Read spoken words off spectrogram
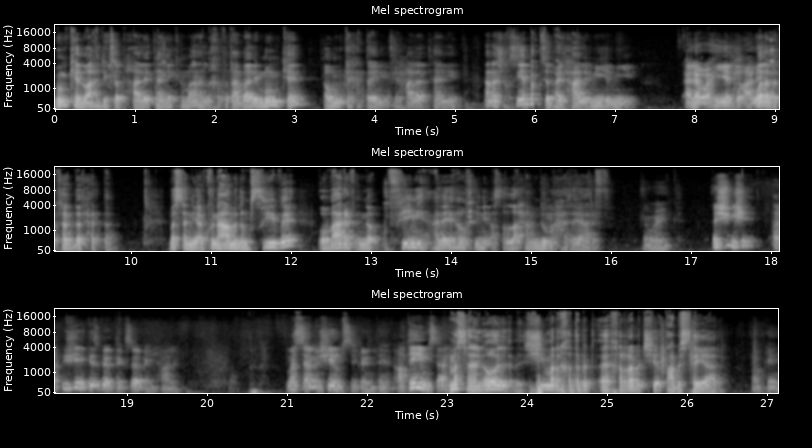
ممكن الواحد يكذب بحاله ثانية كمان هلا خطرت على بالي ممكن أو ممكن حتى يعني في حالات ثانية أنا شخصيا بكذب هاي الحالة 100 100 ألا وهي الحالة؟ ولا بتردد حتى. بس إني أكون عامل مصيبة وبعرف إنه فيني عليها وفيني أصلحها من دون ما حدا يعرف. ويت إيش إيش طيب إيش هي الكذبة اللي بتكذبها بهي الحالة؟ مثلا إيش هي المصيبة اللي أنت أعطيني مثال. مثلا نقول شي مرة خطبت خربت شي قطعة بالسيارة. okay.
